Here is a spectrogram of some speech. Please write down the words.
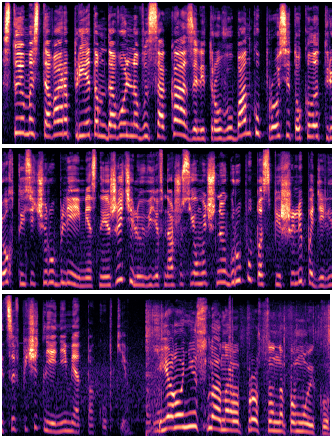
Стоимость товара при этом довольно высока. За литровую банку просят около трех тысяч рублей. Местные жители, увидев нашу съемочную группу, поспешили поделиться впечатлениями от покупки. Я унесла на, просто на помойку,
